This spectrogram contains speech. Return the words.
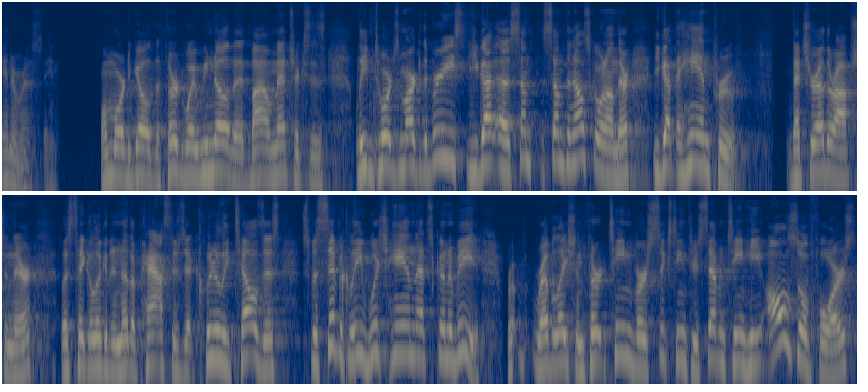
Interesting. One more to go. The third way we know that biometrics is leading towards the mark of the beast. You got uh, some, something else going on there. You got the hand proof. That's your other option there. Let's take a look at another passage that clearly tells us specifically which hand that's going to be. Re- Revelation 13, verse 16 through 17. He also forced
